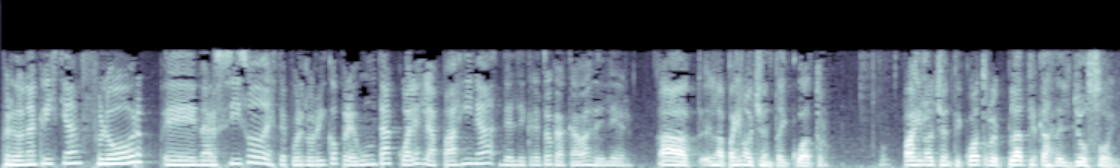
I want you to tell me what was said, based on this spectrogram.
Perdona, Cristian. Flor eh, Narciso desde Puerto Rico pregunta cuál es la página del decreto que acabas de leer. Ah, en la página 84. Página 84 de Pláticas del Yo Soy.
